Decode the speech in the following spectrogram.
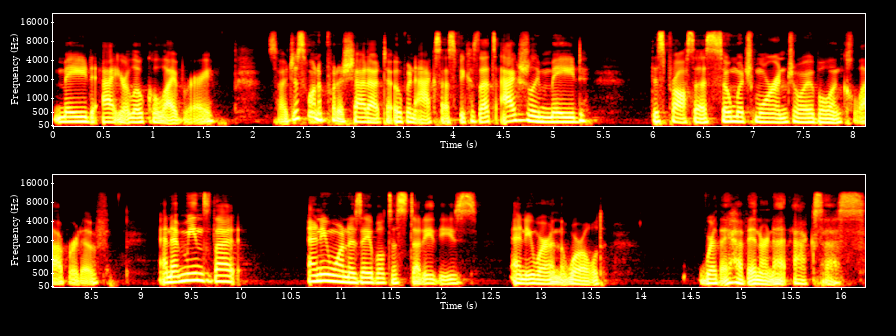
made at your local library. So I just want to put a shout out to open access because that's actually made this process so much more enjoyable and collaborative. And it means that anyone is able to study these anywhere in the world where they have internet access.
